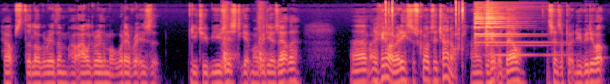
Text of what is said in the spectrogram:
Helps the logarithm or algorithm or whatever it is that YouTube uses to get my videos out there. Um, and if you're not already, subscribe to the channel. And if you hit the bell, as soon as I put a new video up,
